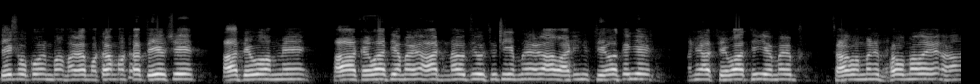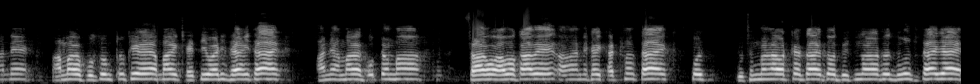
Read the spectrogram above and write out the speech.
તે લોકો મારા મોટા મોટા દેવ છે. આ દેવો અમને આ કરવાથી અમે આઠ નવ દિવસ સુધી અમે આ વાડીની સેવા કરીએ અને આ સેવાથી અમે સારું અમને ફળ મળે અને અમારું કુટુંબ સુખી રહે, અમારી ખેતીવાડી સારી થાય અને અમારા કુટુંબમાં સારો આવક આવે અને કંઈ ખર્ચ થાય તો દુશ્મનાવટ થાય તો દુશ્મનાવટ દૂર થઈ જાય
